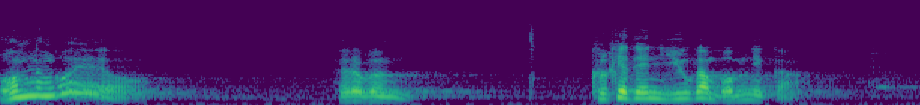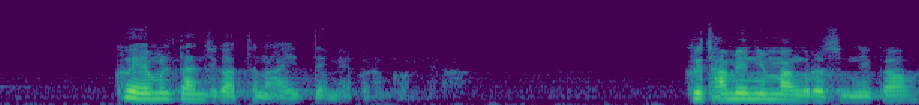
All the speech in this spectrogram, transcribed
없는 거예요. 여러분, 그렇게 된 이유가 뭡니까? 그 애물단지 같은 아이 때문에 그런 겁니다. 그 자매님만 그렇습니까?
